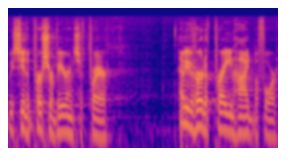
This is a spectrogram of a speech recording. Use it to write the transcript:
We see the perseverance of prayer. Have you heard of Praying Hyde before?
